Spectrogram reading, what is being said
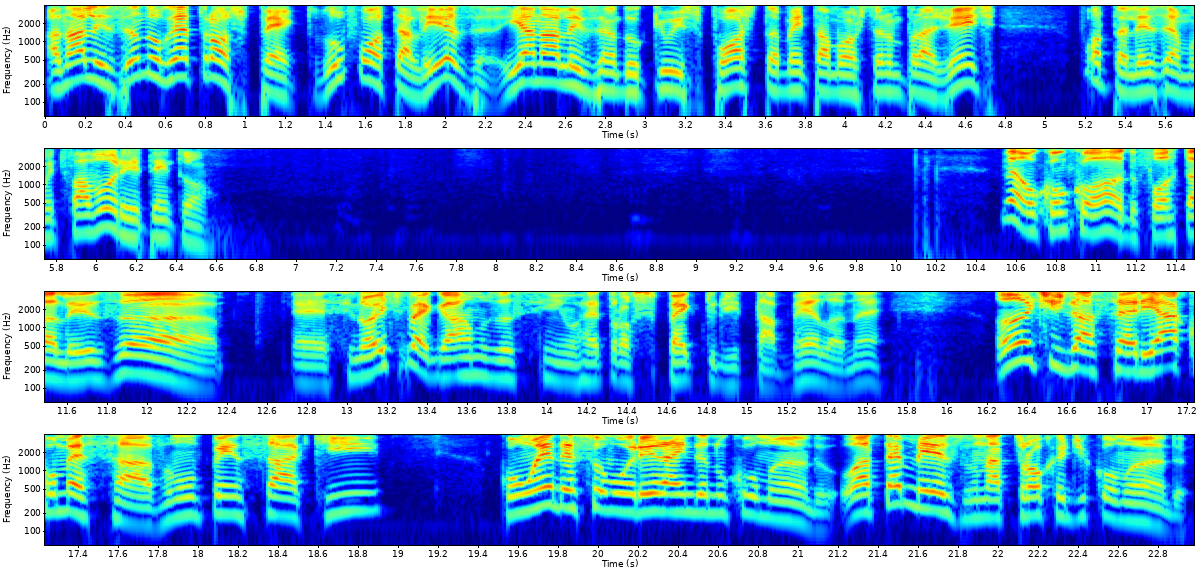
Analisando o retrospecto do Fortaleza e analisando o que o esporte também tá mostrando pra gente, Fortaleza é muito favorito, hein, Tom? Não, concordo. Fortaleza, é, se nós pegarmos assim o retrospecto de tabela, né? Antes da Série A começar, vamos pensar aqui com o Enderson Moreira ainda no comando, ou até mesmo na troca de comando.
